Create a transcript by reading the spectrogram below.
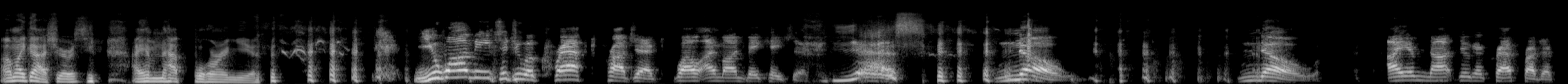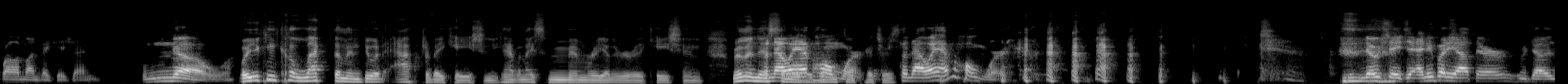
Oh my gosh yours i am not boring you. You want me to do a craft project while i'm on vacation? Yes! No. No, I am not doing a craft project while I'm on vacation. No. Well, you can collect them and do it after vacation. You can have a nice memory of your vacation. Reminisce. So now I have homework. Pictures. So now I have homework. no shade to anybody out there who does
